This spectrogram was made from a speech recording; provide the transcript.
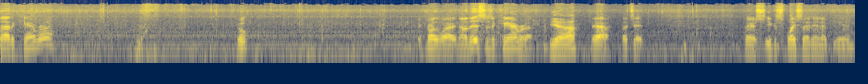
That a camera? Oop. Ignore the wire. Now this is a camera. Yeah. Yeah, that's it. There, so you can splice that in at the end.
